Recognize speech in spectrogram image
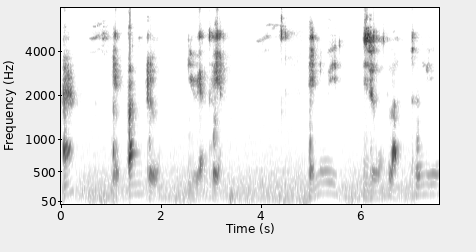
ác để tăng trưởng duyên thiện để nuôi dưỡng lòng thương yêu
